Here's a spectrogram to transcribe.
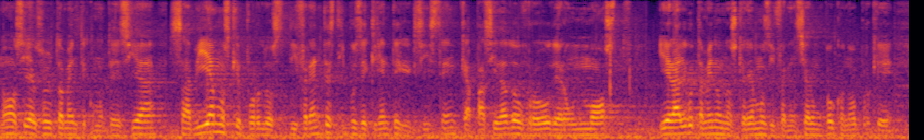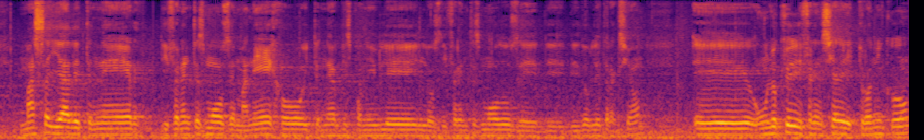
No, sí, absolutamente. Como te decía, sabíamos que por los diferentes tipos de cliente que existen, capacidad off-road era un must Y era algo también donde nos queríamos diferenciar un poco, ¿no? Porque más allá de tener diferentes modos de manejo y tener disponible los diferentes modos de, doble tracción, eh, un bloqueo diferencial electrónico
